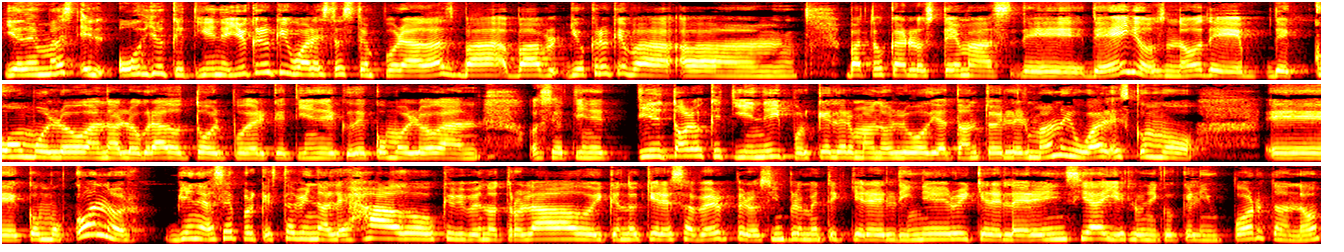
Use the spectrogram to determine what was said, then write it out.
y además el odio que tiene. Yo creo que igual estas temporadas va, va yo creo que va um, va a tocar los temas de, de ellos, ¿no? De, de cómo Logan ha logrado todo el poder que tiene, de cómo Logan, o sea, tiene, tiene todo lo que tiene y por el hermano lo odia tanto. El hermano igual es como eh, como Connor viene a ser porque está bien alejado, que vive en otro lado y que no quiere saber, pero simplemente quiere el dinero y quiere la herencia y es lo único que le importa, ¿no?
